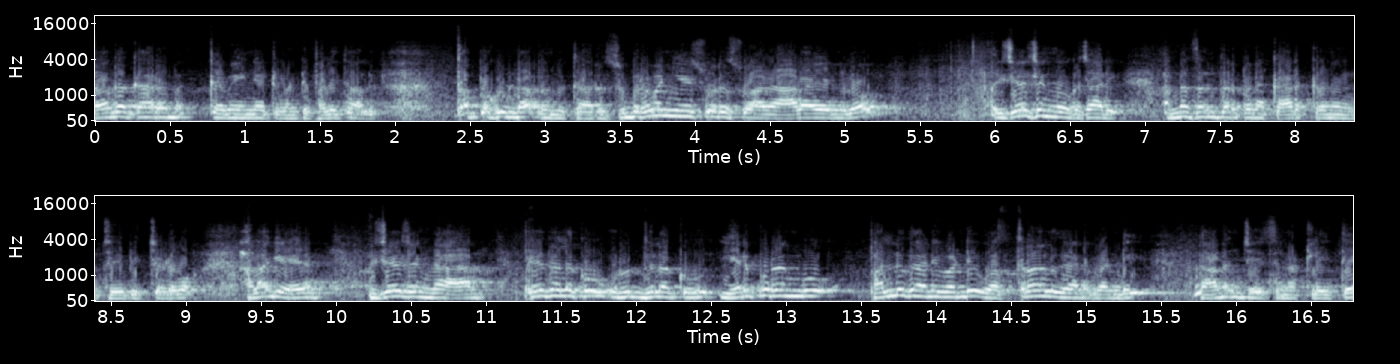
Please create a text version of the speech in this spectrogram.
యోగకారకమైనటువంటి ఫలితాలు తప్పకుండా పొందుతారు. సుబ్రహ్మణ్యేశ్వర స్వామి ఆలయంలో విశేషంగా ఒకసారి అన్న సంతర్పణ కార్యక్రమం చేపించడం అలాగే విశేషంగా పేదలకు వృద్ధులకు ఎరుపు రంగు పళ్ళు కానివ్వండి వస్త్రాలు కానివ్వండి దానం చేసినట్లయితే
